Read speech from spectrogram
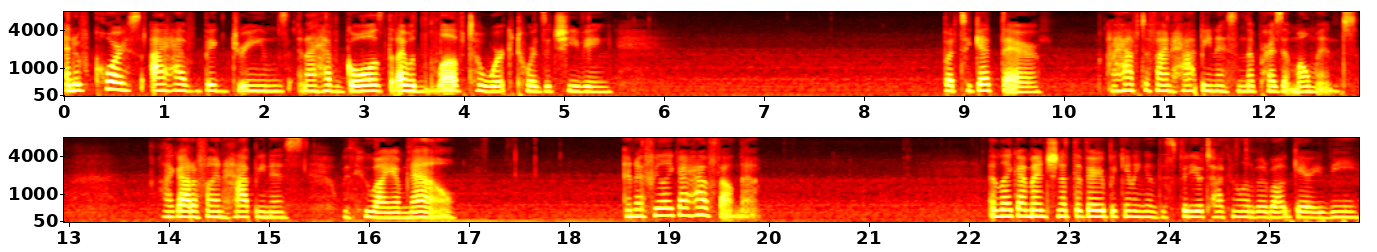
And of course, I have big dreams and I have goals that I would love to work towards achieving. But to get there, I have to find happiness in the present moment. I gotta find happiness with who I am now. And I feel like I have found that. And like I mentioned at the very beginning of this video, talking a little bit about Gary V,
